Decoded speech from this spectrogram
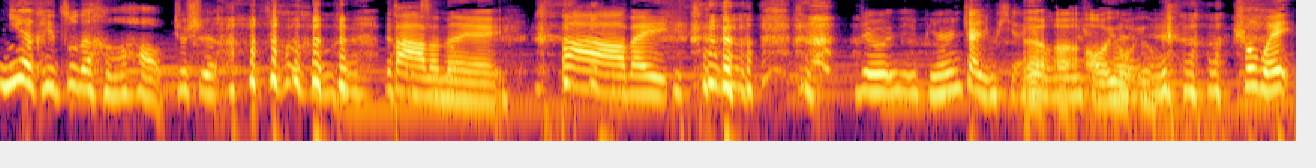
你也可以做得很好，就是 爸爸们哎，爸爸哎，就别人占你便宜，我跟你说哦哟哟哎收回。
